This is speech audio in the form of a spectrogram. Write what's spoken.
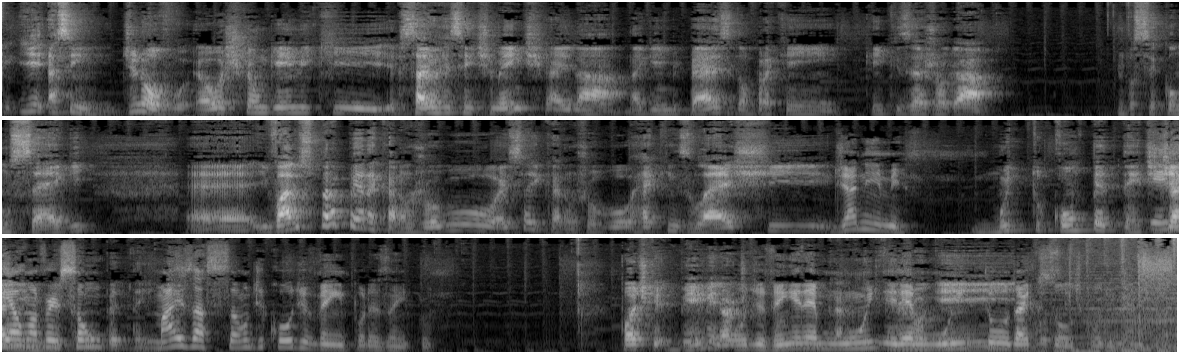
E assim, de novo, eu acho que é um game que. Ele saiu recentemente aí na, na Game Pass, então para quem, quem quiser jogar, você consegue. É, e vale super a pena, cara. Um jogo. É isso aí, cara. Um jogo hack and slash. De anime. Muito competente. Ele de é anime, uma versão mais ação de Code Vein, por exemplo. Pode que bem melhor. Code Vein ele é muito, ele é muito Dark Souls, Code Vein.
